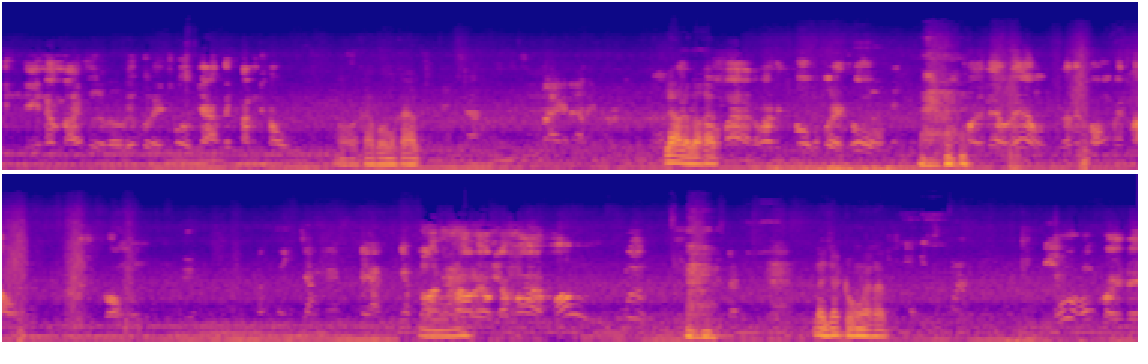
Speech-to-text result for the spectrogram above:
กินดีน้ำหลายมือเราเรียกว่าอะไรโทษยากในปันเขาอ๋อครับผมครับ แล้วเลยบ่ครับมากว่าโทษก็ไม่ได้โทษคอยแล้วแล้วแล้วได้ของไปเท่าของมือจังเลยแกเรียบตร้ออนยเท่าแล้วกันมาเมามือได้จักทุงแล้วครับโอ้ของคอยได้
